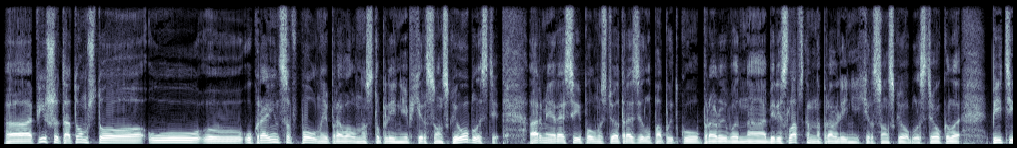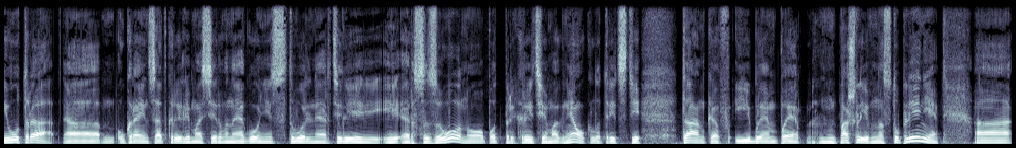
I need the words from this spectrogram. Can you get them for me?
э, пишет о том, что у украинцев полный провал наступления в Херсонской области. Армия России полностью отразила попытку прорыва на Береславском направлении Херсонской области. Около пяти утра а, украинцы открыли массированный огонь из ствольной артиллерии и РСЗО, но под прикрытием прикрытием огня, около 30 танков и БМП пошли в наступление. А,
